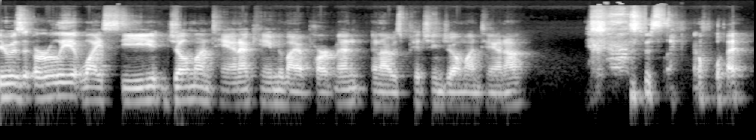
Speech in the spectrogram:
It was early at YC. Joe Montana came to my apartment and I was pitching Joe Montana. I was just like, what?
